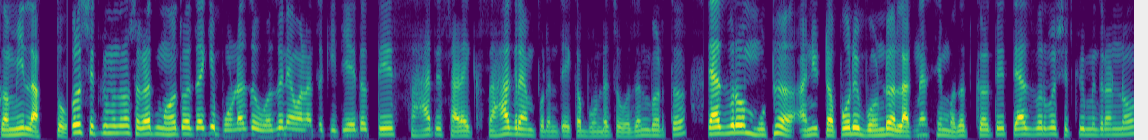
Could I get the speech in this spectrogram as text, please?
कमी लागतो. तर शेतकरी मित्रांनो सगळ्यात महत्त्वाचं आहे की बोंडाचं वजन या वाहनाचं किती आहे? तर ते सहा ते साडे सहा ग्रॅमपर्यंत एका बोंडाचं वजन भरतं. त्याचबरोबर मोठं आणि टपोरी बोंड लागण्यास हे मदत करते. त्याचबरोबर शेतकरी मित्रांनो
